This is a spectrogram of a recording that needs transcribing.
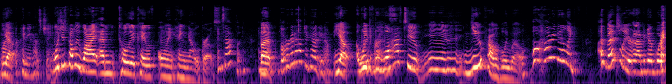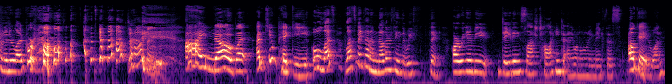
my Yeah. opinion has changed. Which is probably why I'm totally okay with only hanging out with girls. exactly. But- but we're gonna have to get you know. Yeah, we we'll have to. Mm, you probably will. Well, how are you gonna like? Eventually, you're gonna have to get a boyfriend in your life, Corpo. it's gonna have to happen. I know, but I'm too picky. Oh, let's let's make that another thing that we think. Are we gonna be dating slash talking to anyone when we make this Okay. new one?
